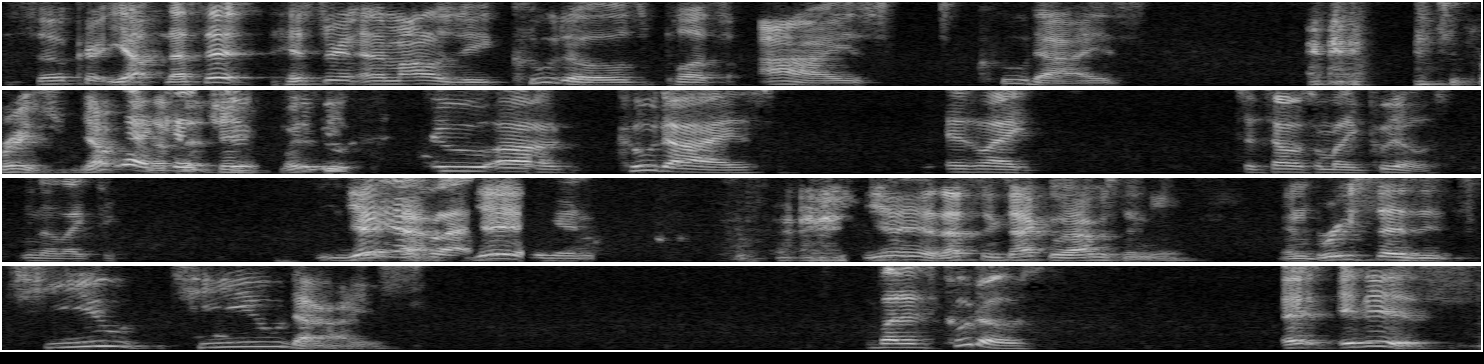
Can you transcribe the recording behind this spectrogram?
so crazy. Yep, that's it. History and etymology. Kudos plus eyes. Kudos to praise. Yep, Yeah, that's it. Channy. Way to be. To uh, kudos is like to tell somebody kudos. You know, like to. Yeah, yeah, That's what I- yeah, yeah, yeah, yeah. That's exactly what I was thinking. And Bree says it's Q Q dies. But it's kudos. It, it is.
